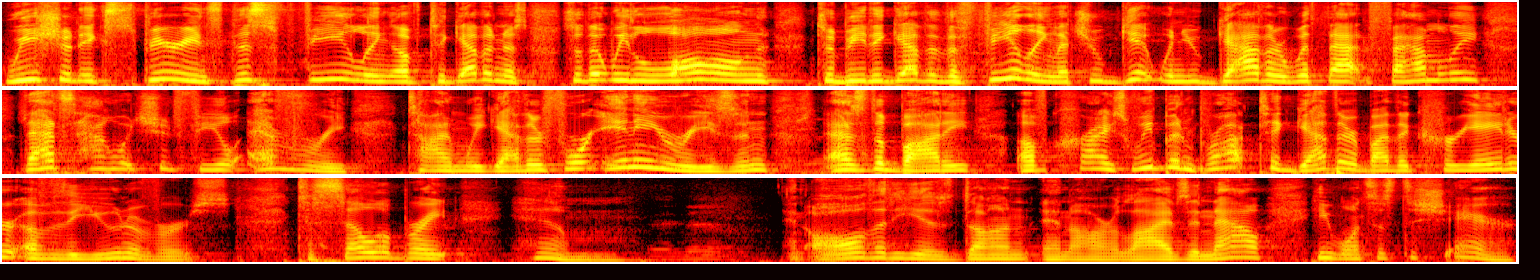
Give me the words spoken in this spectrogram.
We should experience this feeling of togetherness so that we long to be together. The feeling that you get when you gather with that family, that's how it should feel every time we gather for any reason as the body of Christ. We've been brought together by the creator of the universe to celebrate Him and all that He has done in our lives. And now He wants us to share.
